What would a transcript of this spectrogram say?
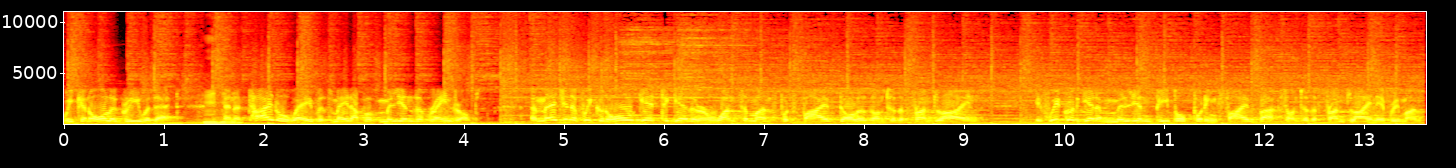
We can all agree with that. Mm-hmm. And a tidal wave is made up of millions of raindrops. Imagine if we could all get together and once a month put $5 onto the front line. If we could get a million people putting five bucks onto the front line every month,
